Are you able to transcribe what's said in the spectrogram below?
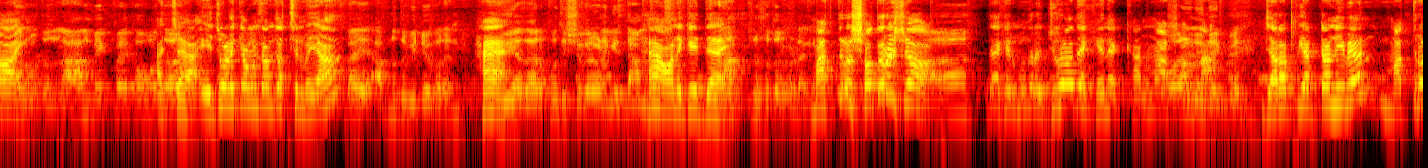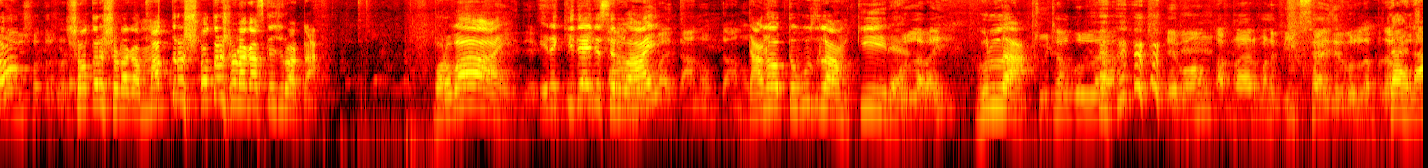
ভাই। লাল কবুতর আচ্ছা এই জোড়া কেমন দাম যাচ্ছেন ভাইয়া? ভাই আপনি তো ভিডিও করেন। হ্যাঁ। করে অনেকে দাম হ্যাঁ অনেকেই দেয়। মাত্র সতেরোশো টাকা। মাত্র সতেরোশো? আহ, দেখেন বন্ধুরা জোড়া দেখেন একখান দেখবেন। যারা পিয়ারটা নেবেন মাত্র 1700 সতেরোশো টাকা মাত্র সতেরোশো টাকা আজকে জোড়াটা। বড় ভাই এটা কি দিয়েছেন ভাই? দানব তো বুঝলাম কি রে? গোল্লা ভাই। গুল্লা। গোল্লা এবং আপনার মানে বিগ সাইজের গোল্লা। তাই না?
